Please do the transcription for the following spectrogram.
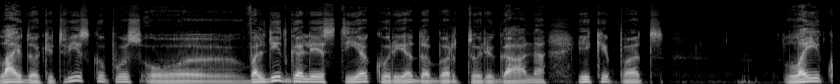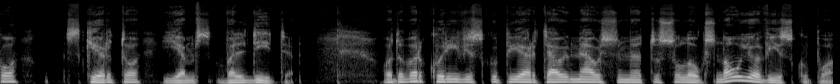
laidokit vyskupus, o valdyt galės tie, kurie dabar turi galę iki pat laiko skirto jiems valdyti. O dabar, kurį vyskupį artimiausių metų sulauks naujo vyskupo,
